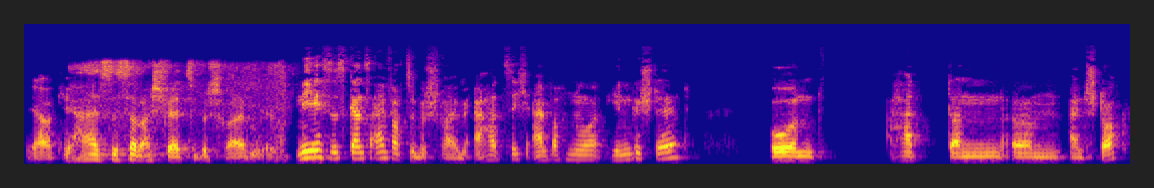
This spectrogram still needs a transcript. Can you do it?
ja, okay. ja, es ist aber schwer zu beschreiben. jetzt. Nee, es ist ganz einfach zu beschreiben. Er hat sich einfach nur hingestellt und hat dann ähm, einen Stock,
